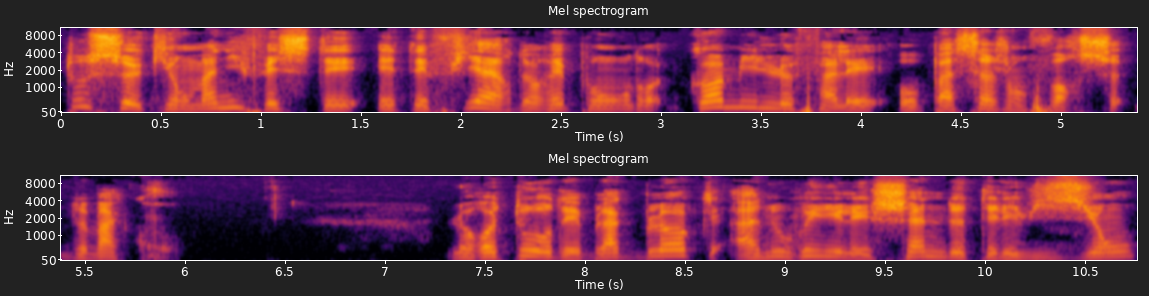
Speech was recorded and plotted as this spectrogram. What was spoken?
Tous ceux qui ont manifesté étaient fiers de répondre comme il le fallait au passage en force de Macron. Le retour des Black Blocs a nourri les chaînes de télévision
